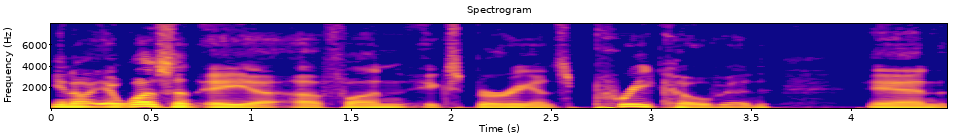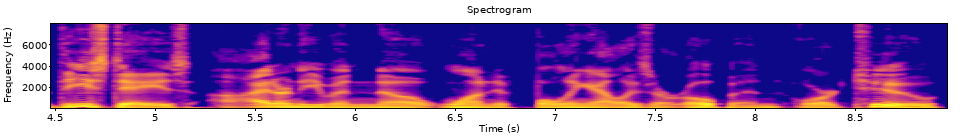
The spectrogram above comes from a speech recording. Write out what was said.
You know, it wasn't a, a fun experience pre COVID. And these days, I don't even know one, if bowling alleys are open, or two,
